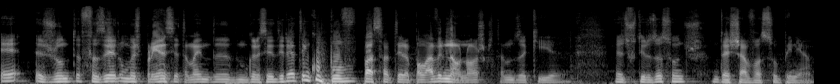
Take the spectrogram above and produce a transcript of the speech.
é a Junta fazer uma experiência também de democracia direta em que o povo passa a ter a palavra e não nós que estamos aqui a a discutir os assuntos. Deixo a vossa opinião.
